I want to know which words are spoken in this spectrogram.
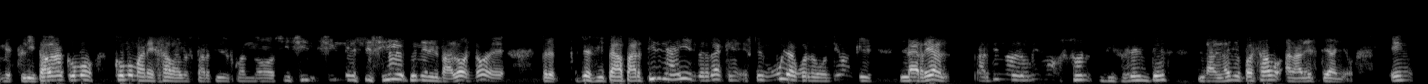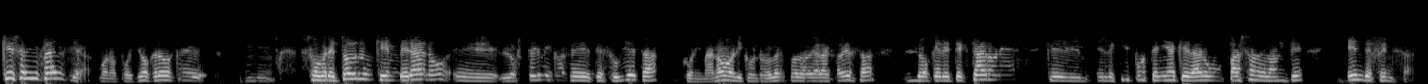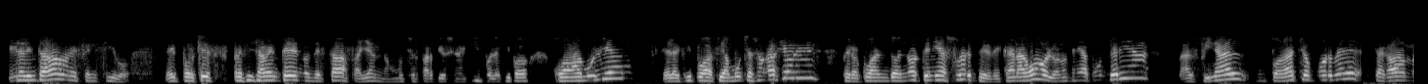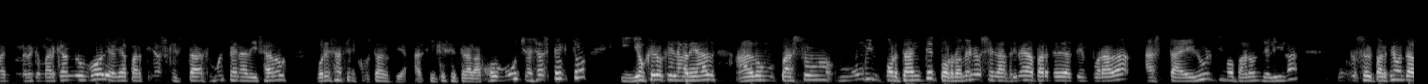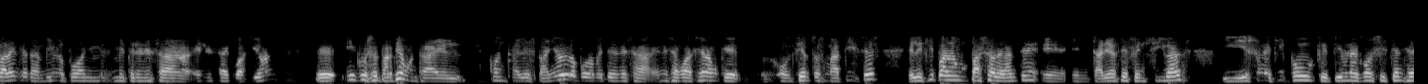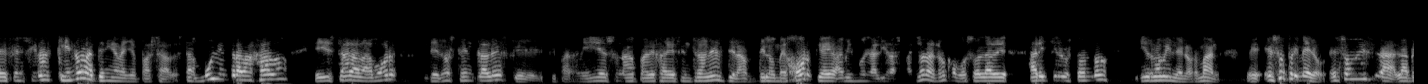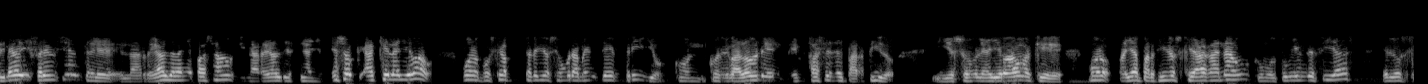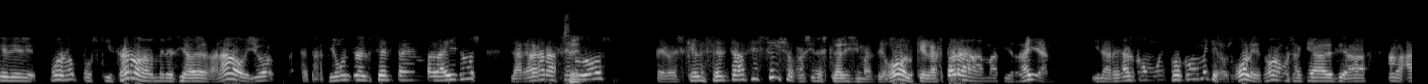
me, flipaba cómo, cómo manejaba los partidos cuando sin, sin, necesidad de tener el balón, ¿no? Eh, pero, es decir, a partir de ahí es verdad que estoy muy de acuerdo contigo en que la Real, partiendo de lo mismo, son diferentes la del año pasado a la de este año. ¿En qué se diferencia? Bueno, pues yo creo que mm, sobre todo que en verano eh, los técnicos de, de Zubieta con Imanol y con Roberto Love a la cabeza, lo que detectaron es que el equipo tenía que dar un paso adelante en defensa, en el entramado defensivo, eh, porque es precisamente donde estaba fallando muchos partidos en el equipo. El equipo jugaba muy bien, el equipo hacía muchas ocasiones, pero cuando no tenía suerte de cara a gol o no tenía puntería, al final, por H o por B, te acaban marcando un gol y había partidos que estás muy penalizado por esa circunstancia. Así que se trabajó mucho ese aspecto y yo creo que la Real ha dado un paso muy importante, por lo menos en la primera parte de la temporada, hasta el último parón de liga. Incluso el partido contra Valencia también lo puedo meter en esa, en esa ecuación. Eh, incluso el partido contra el, contra el español lo puedo meter en esa, en esa ecuación, aunque con ciertos matices. El equipo ha dado un paso adelante eh, en tareas defensivas y es un equipo que tiene una consistencia defensiva que no la tenía el año pasado. Está muy bien trabajado y está la labor de dos centrales que, para mí es una pareja de centrales de, la, de, lo mejor que hay ahora mismo en la Liga Española, ¿no? Como son la de Ari Lustondo y Robin Lenormand. Eh, eso primero, eso es la, primera diferencia entre la Real del año pasado y la Real de este año. ¿Eso a qué le ha llevado? Bueno, pues que ha perdido seguramente brillo con, el balón en, en fases del partido y eso le ha llevado a que, bueno, haya partidos que ha ganado, como tú bien decías, en los que, bueno, pues quizá no merecía haber ganado. Yo, el partido contra el Celta en Balaídos, la Real gana 0-2, pero es que el Celta hace seis ocasiones clarísimas de gol, que las para Mati Ryan. Y la Real con muy poco mete los goles, ¿no? Vamos aquí a decir, a,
